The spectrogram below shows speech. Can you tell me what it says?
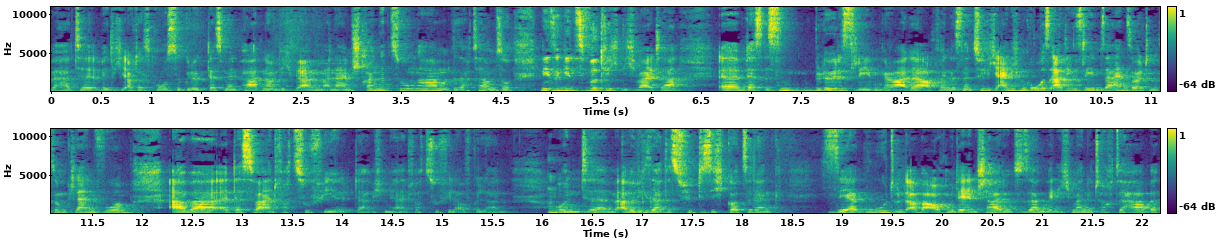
hatte wirklich auch das große Glück, dass mein Partner und ich an einem Strang gezogen haben und gesagt haben, so, nee, so geht es wirklich nicht weiter. Ähm, das ist ein blödes Leben gerade, auch wenn es natürlich eigentlich ein großartiges Leben sein sollte mit so einem kleinen Wurm. Aber das war einfach zu viel. Da habe ich mir einfach zu viel aufgeladen. Mhm. Und, ähm, aber wie gesagt, das fügte sich Gott sei Dank sehr gut und aber auch mit der Entscheidung zu sagen, wenn ich meine Tochter habe,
